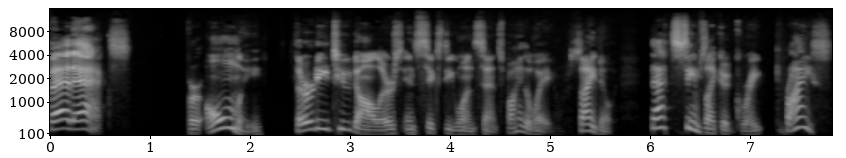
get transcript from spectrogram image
FedEx for only $32.61. By the way, side note, that seems like a great price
